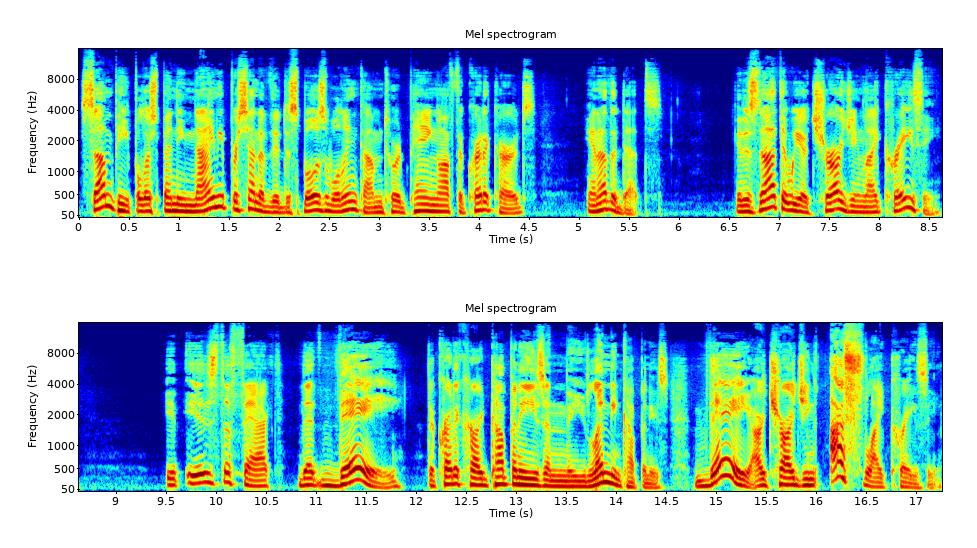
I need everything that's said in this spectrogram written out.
Some people are spending 90% of their disposable income toward paying off the credit cards and other debts. It is not that we are charging like crazy. It is the fact that they, the credit card companies and the lending companies, they are charging us like crazy.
